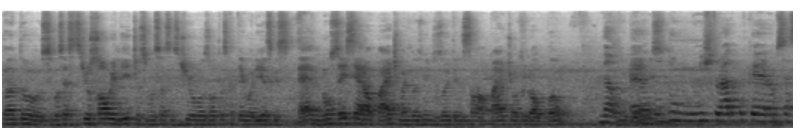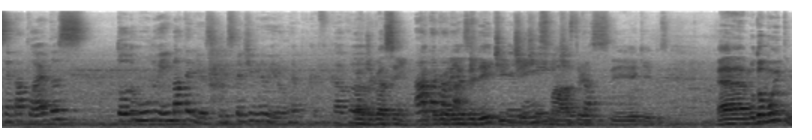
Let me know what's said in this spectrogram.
tanto se você assistiu só o Elite ou se você assistiu as outras categorias, que é, não sei se era a parte, mas em 2018 eles são a parte, outro galpão. Não, era tudo misturado porque eram 60 atletas, todo mundo em baterias, por isso que eles diminuíram, né? Porque ficava. Não, digo assim, ah, categorias tá, tá, tá. Elite, Elite, Teams, Masters e equipes. É, mudou muito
